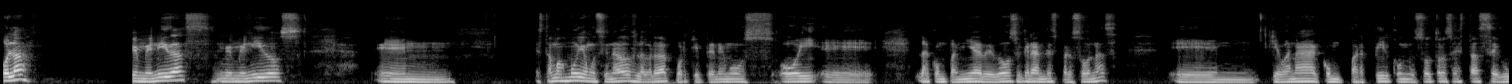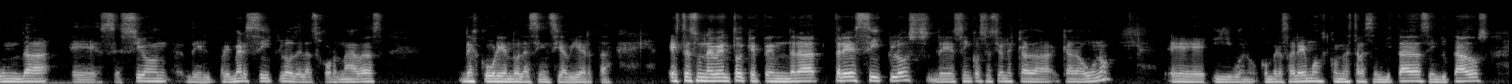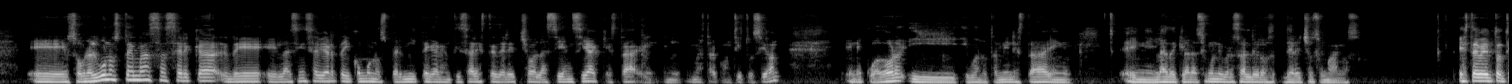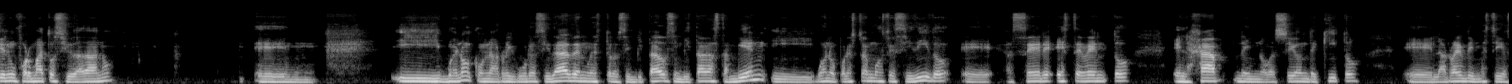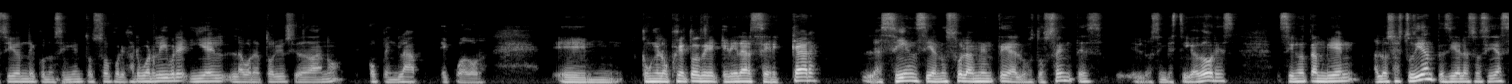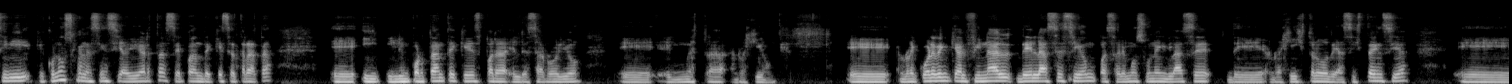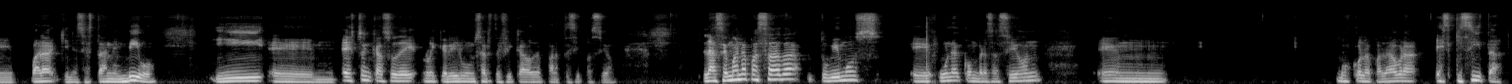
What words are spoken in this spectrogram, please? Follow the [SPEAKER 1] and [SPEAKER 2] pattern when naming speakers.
[SPEAKER 1] Hola, bienvenidas, bienvenidos. Em, estamos muy emocionados, la verdad, porque tenemos hoy eh, la compañía de dos grandes personas em, que van a compartir con nosotros esta segunda eh, sesión del primer ciclo de las jornadas Descubriendo la Ciencia Abierta. Este es un evento que tendrá tres ciclos de cinco sesiones cada, cada uno. Eh, y bueno, conversaremos con nuestras invitadas e invitados eh, sobre algunos temas acerca de eh, la ciencia abierta y cómo nos permite garantizar este derecho a la ciencia que está en, nuestra Constitución en Ecuador y, bueno, también está en, en, la Declaración Universal de los Derechos Humanos. Este evento tiene un formato ciudadano y bueno, con la rigurosidad de nuestros invitados, invitadas también, y bueno, por esto hemos decidido eh, hacer este evento, el Hub de Innovación de Quito, eh, la Red de Investigación de Conocimiento Software y Hardware Libre y el Laboratorio Ciudadano Open Lab Ecuador, em, con el objeto de querer acercar la ciencia no solamente a los docentes, eh, los investigadores, sino también a los estudiantes y a la sociedad civil que conozcan la ciencia abierta, sepan de qué se trata eh, y, lo importante que es para el desarrollo eh, en nuestra región. Eh, recuerden que al final de la sesión pasaremos un enlace de registro de asistencia para quienes están en vivo y esto en caso de requerir un certificado de participación. La semana pasada tuvimos una conversación en busco la palabra, exquisita,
